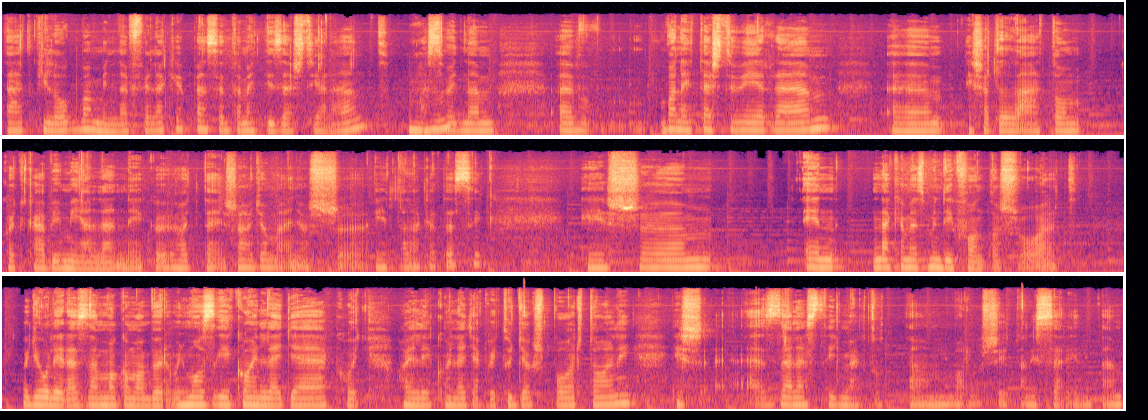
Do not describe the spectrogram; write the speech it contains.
tehát kilókban mindenféleképpen, szerintem egy tízest jelent. Uh-huh. Az, hogy nem, van egy testvérem, és hát látom hogy kb. milyen lennék ő, hogy teljesen hagyományos ételeket eszik. És én, nekem ez mindig fontos volt, hogy jól érezzem magam a bőröm, hogy mozgékony legyek, hogy hajlékony legyek, hogy tudjak sportolni, és ezzel ezt így meg tudtam valósítani szerintem.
